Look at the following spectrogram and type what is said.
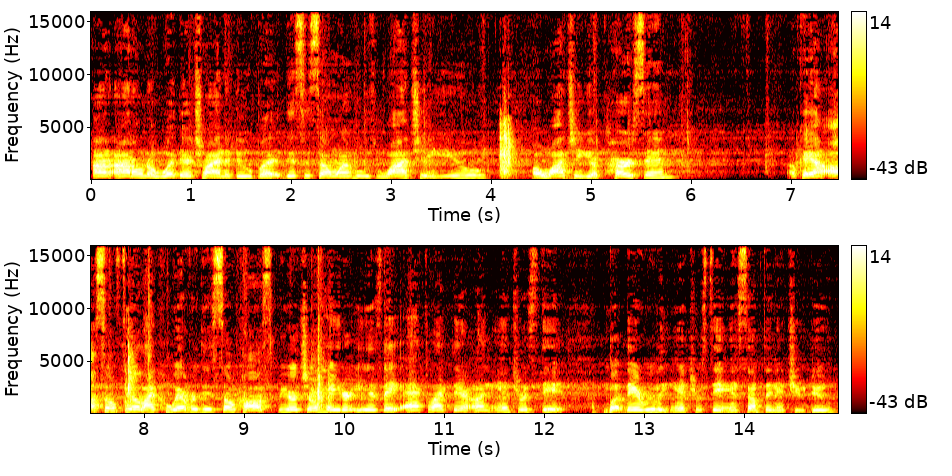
I, I don't know what they're trying to do, but this is someone who's watching you or watching your person. Okay, I also feel like whoever this so-called spiritual hater is, they act like they're uninterested, but they're really interested in something that you do.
